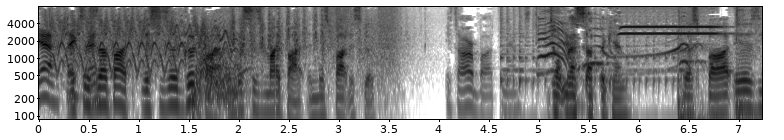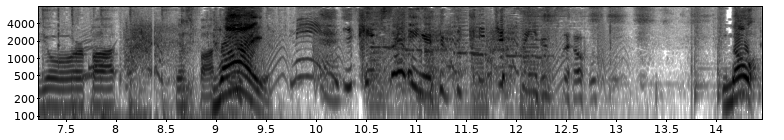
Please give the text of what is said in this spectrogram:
Yeah, thanks, This is a bot. This is a good bot, and this is my bot, and this bot is good. It's our bot, man. Don't mess up again. This bot is your bot. This bot. Why? You keep saying it. You keep jinxing yourself. No,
